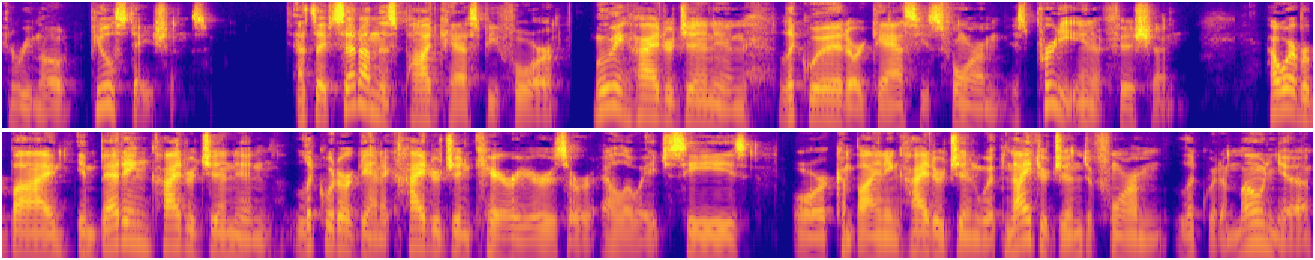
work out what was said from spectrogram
and remote fuel stations. As I've said on this podcast before, moving hydrogen in liquid or gaseous form is pretty inefficient. However, by embedding hydrogen in liquid organic hydrogen carriers or LOHCs, or combining hydrogen with nitrogen to form liquid ammonia,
